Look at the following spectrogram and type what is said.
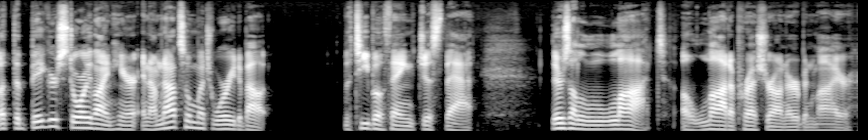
But the bigger storyline here, and I'm not so much worried about the Tebow thing, just that. There's a lot, a lot of pressure on Urban Meyer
